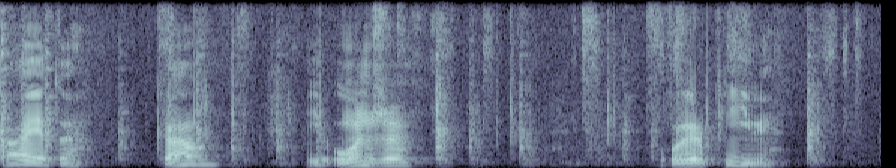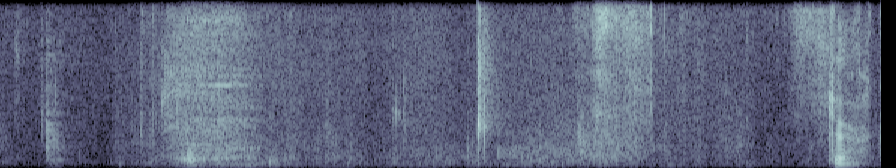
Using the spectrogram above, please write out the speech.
а это Кав, и он же Оэрпними. Так.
